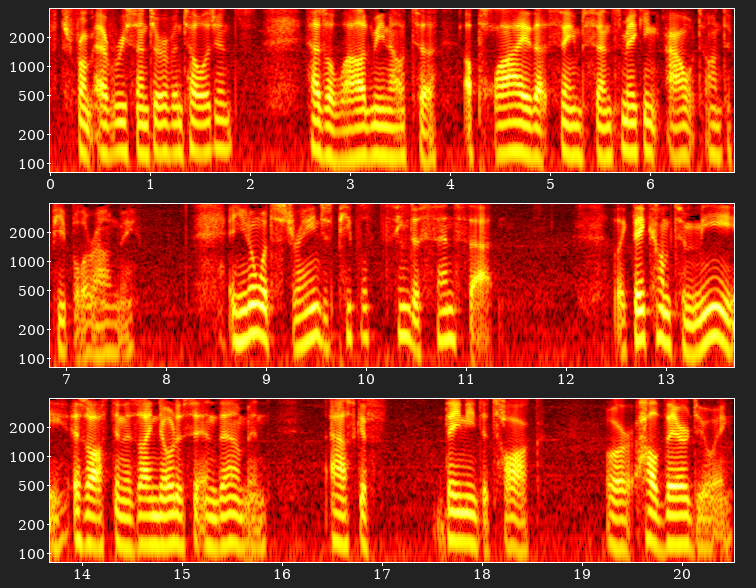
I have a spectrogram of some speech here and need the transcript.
from every center of intelligence has allowed me now to apply that same sense making out onto people around me. And you know what's strange is people seem to sense that like they come to me as often as I notice it in them and ask if they need to talk or how they're doing.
